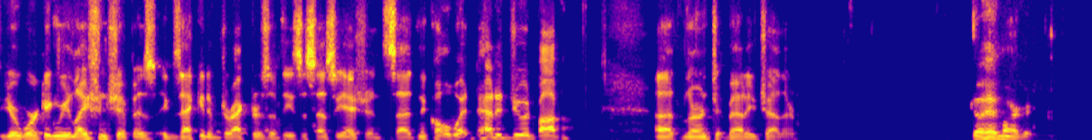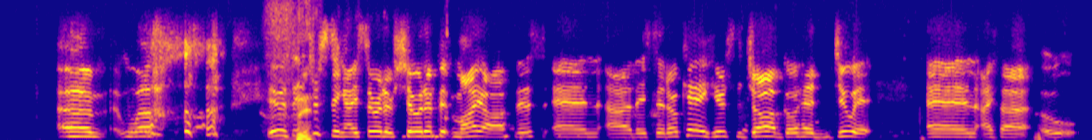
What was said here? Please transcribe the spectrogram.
your working relationship as executive directors of these associations. Uh, Nicole, what? How did you and Bob learn about each other? Go ahead, Margaret. Um, well. it was interesting. I sort of showed up at my office and uh, they said, okay, here's the job. Go ahead and do it. And I thought, oh,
